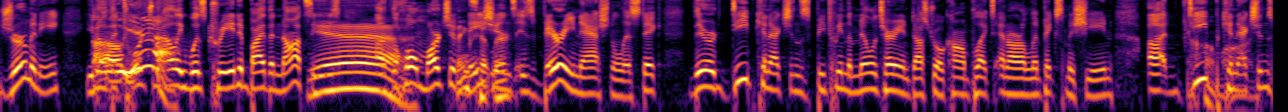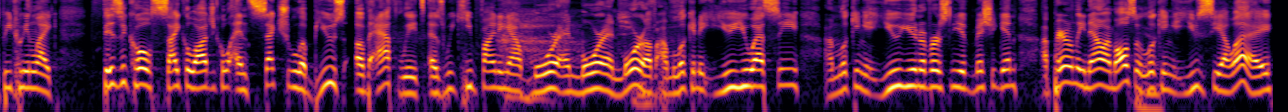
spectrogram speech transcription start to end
Germany. You know, Oh, the torch yeah. rally was created by the Nazis. Yeah. Uh, the whole March of Thanks, Hitler. Nations is very nationalistic. There are deep connections between the military-industrial complex and our Olympics machine. Uh, deep connections between like physical, psychological, and sexual abuse of athletes, as we keep finding out more and more and more of. I'm looking at UUSC. I'm looking at U University of Michigan. Apparently now I'm also looking at UCLA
